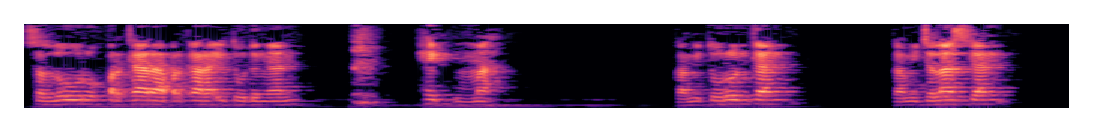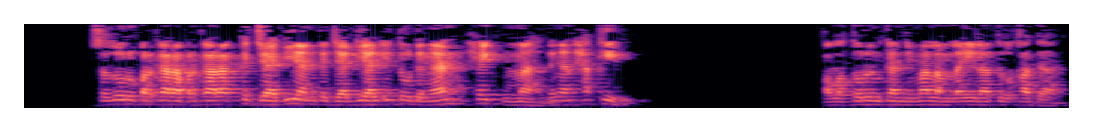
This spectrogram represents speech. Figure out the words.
seluruh perkara-perkara itu dengan hikmah. Kami turunkan, kami jelaskan seluruh perkara-perkara kejadian-kejadian itu dengan hikmah, dengan hakim. Allah turunkan di malam Lailatul Qadar.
